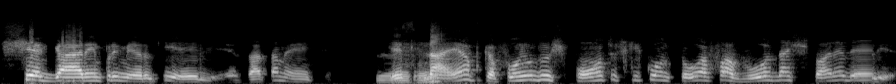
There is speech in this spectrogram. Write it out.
Chegarem primeiro que ele, exatamente. Uhum. Esse, na época, foi um dos pontos que contou a favor da história dele.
